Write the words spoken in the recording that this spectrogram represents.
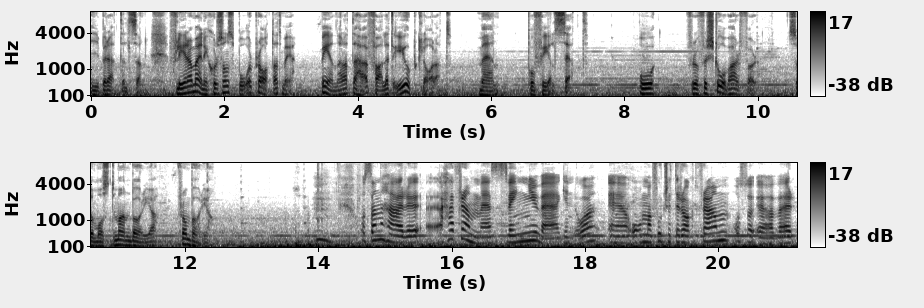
i berättelsen. Flera människor som Spår pratat med menar att det här fallet är uppklarat, men på fel sätt. Och för att förstå varför så måste man börja från början. Och sen här, här framme svänger ju vägen då eh, och om man fortsätter rakt fram och så över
